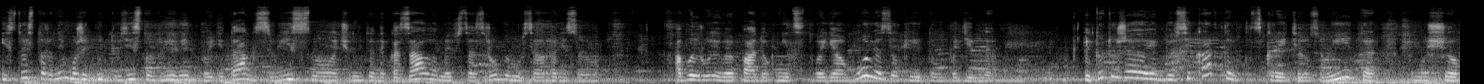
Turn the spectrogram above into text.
і з тої сторони можуть бути, звісно, дві відповіді. Так, звісно, чому ти не казала, ми все зробимо, все організуємо. Або другий випадок, ні, це твоє обов'язок і тому подібне. І тут уже якби всі карти скриті, розумієте? Тому що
